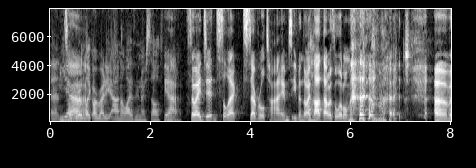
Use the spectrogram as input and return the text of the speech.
And so we're like already analyzing ourselves. Yeah. know? So I did select several times, even though I Uh-huh. thought that was a little much. Um,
